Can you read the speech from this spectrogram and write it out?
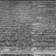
Be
